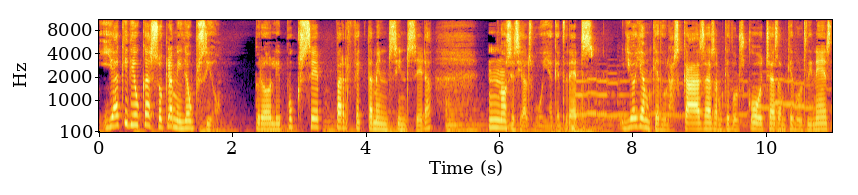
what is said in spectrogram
hi ha qui diu que sóc la millor opció, però li puc ser perfectament sincera? No sé si els vull, aquests drets. Jo ja em quedo les cases, em quedo els cotxes, em quedo els diners,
